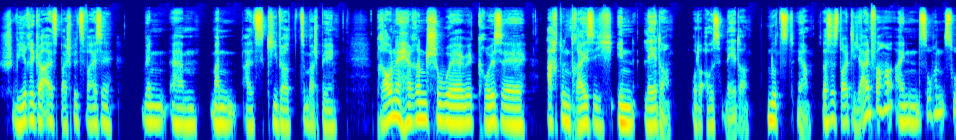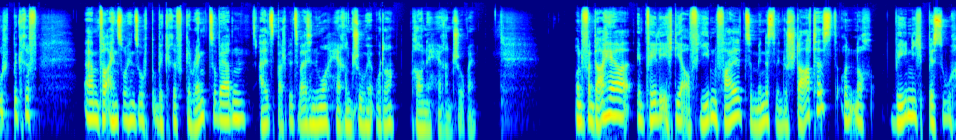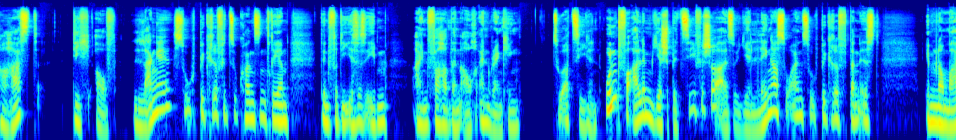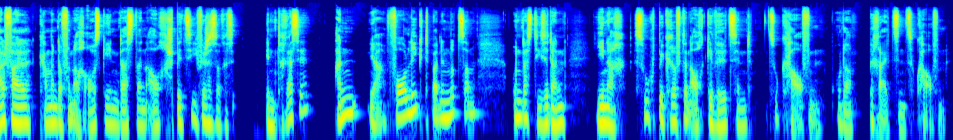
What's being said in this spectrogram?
schwieriger als beispielsweise, wenn ähm, man als Keyword zum Beispiel braune Herrenschuhe Größe 38 in Leder oder aus Leder nutzt. Ja, das ist deutlich einfacher, einen solchen Suchbegriff ähm, für einen solchen Suchbegriff gerankt zu werden, als beispielsweise nur Herrenschuhe oder braune Herrenschuhe. Und von daher empfehle ich dir auf jeden Fall, zumindest wenn du startest und noch wenig Besucher hast, dich auf lange Suchbegriffe zu konzentrieren, denn für die ist es eben einfacher, dann auch ein Ranking zu erzielen. Und vor allem, je spezifischer, also je länger so ein Suchbegriff dann ist, im Normalfall kann man davon auch ausgehen, dass dann auch spezifisches Interesse an, ja, vorliegt bei den Nutzern und dass diese dann je nach Suchbegriff dann auch gewillt sind zu kaufen oder bereit sind zu kaufen.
